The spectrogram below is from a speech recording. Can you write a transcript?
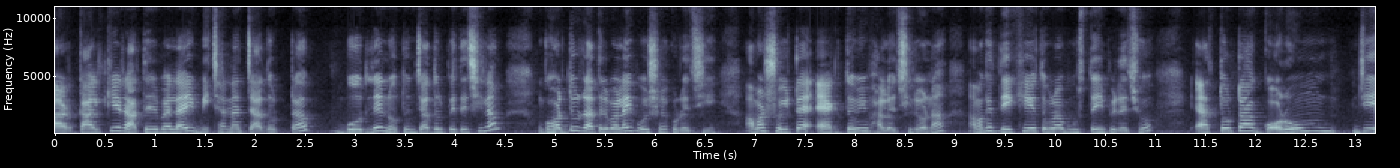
আর কালকে রাতের বেলায় বিছানার চাদরটা বদলে নতুন চাদর পেতেছিলাম। ঘরদূর রাতের বেলায় পরিষ্কার করেছি। আমার শরীরটা একদমই ভালো ছিল না। আমাকে দেখে তোমরা বুঝতেই পেরেছ, এতটা গরম যে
